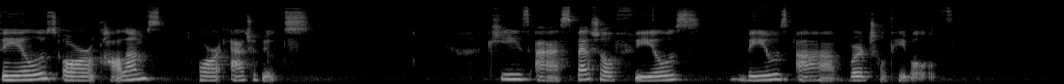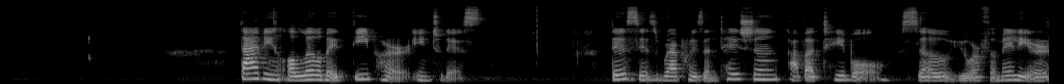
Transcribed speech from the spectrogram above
fields or columns or attributes. Keys are special fields, views are virtual tables. Diving a little bit deeper into this. This is representation of a table, so you are familiar.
